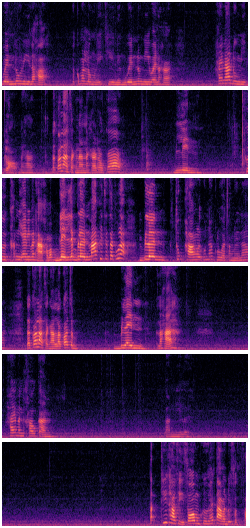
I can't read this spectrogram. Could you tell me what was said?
เว้นตรงนี้นะคะ แล้วก็มาลงนี้อีกทีหนึ่งเว้นตรงนี้ไว้นะคะ ให้หน้าดูมีกรอบนะคะ แล้วก็หลังจากนั้นนะคะ เราก็ เบลนคือมีแอร์มีปัญหาคำว่าเบลนและเบลนมากคือจะจะพูดว่าเบลนทุกครั้งเลยอุ้น่ากลัวจังเลยหน้า แล้วก็หลังจากนั้นเราก็จะเบลนนะคะ ให้มันเข้ากัน ตามนี้เลย ที่ทาสีส้มคือให้ตามันดูสดใส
